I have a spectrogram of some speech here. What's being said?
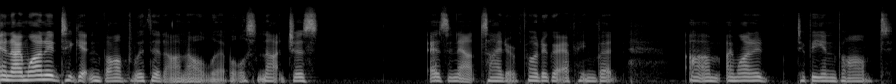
And I wanted to get involved with it on all levels, not just as an outsider photographing, but um, I wanted to be involved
